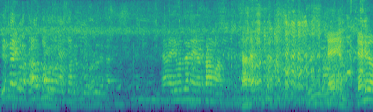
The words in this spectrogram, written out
என் சாமா தெளிவா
